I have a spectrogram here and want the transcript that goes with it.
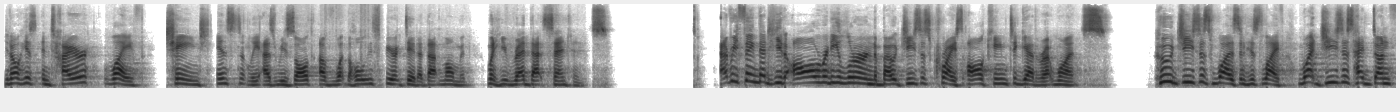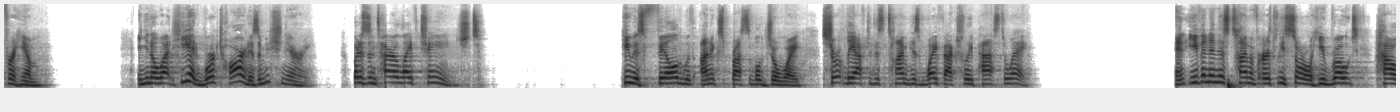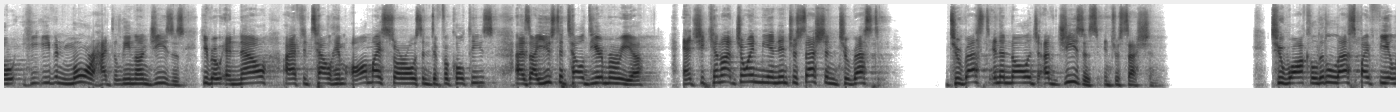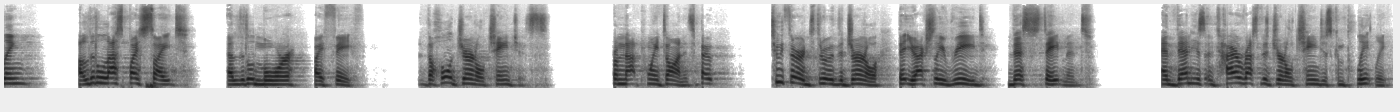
You know, his entire life changed instantly as a result of what the Holy Spirit did at that moment when he read that sentence. Everything that he'd already learned about Jesus Christ all came together at once. Who Jesus was in his life, what Jesus had done for him. And you know what? He had worked hard as a missionary, but his entire life changed. He was filled with unexpressible joy. Shortly after this time, his wife actually passed away. And even in this time of earthly sorrow, he wrote how he even more had to lean on Jesus. He wrote, And now I have to tell him all my sorrows and difficulties, as I used to tell dear Maria, and she cannot join me in intercession to rest, to rest in the knowledge of Jesus' intercession. To walk a little less by feeling, a little less by sight, a little more by faith. The whole journal changes from that point on. It's about two thirds through the journal that you actually read this statement. And then his entire rest of his journal changes completely.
